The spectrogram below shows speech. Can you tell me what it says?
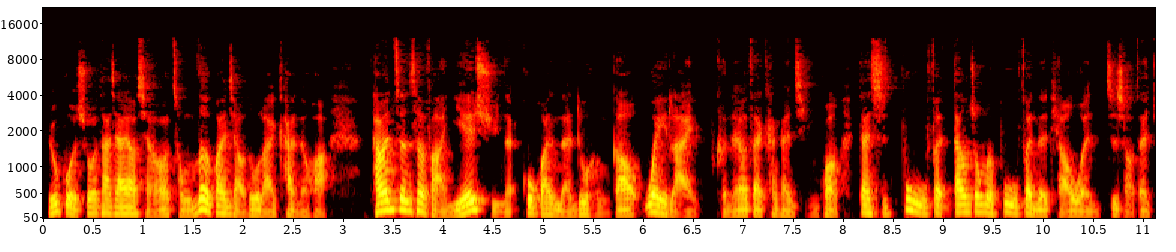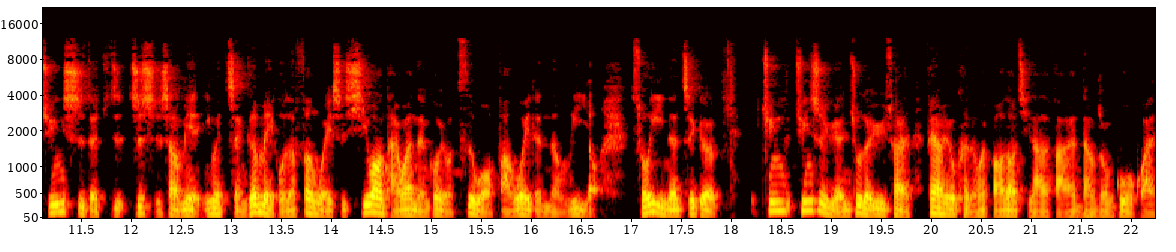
如果说大家要想要从乐观角度来看的话，台湾政策法也许呢过关的难度很高，未来可能要再看看情况。但是部分当中的部分的条文，至少在军事的支支持上面，因为整个美国的氛围是希望台湾能够有自我防卫的能力哦，所以呢这个。军军事援助的预算非常有可能会包到其他的法案当中过关。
